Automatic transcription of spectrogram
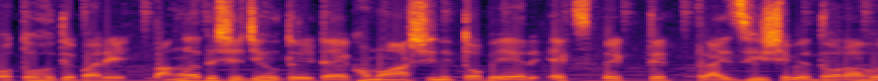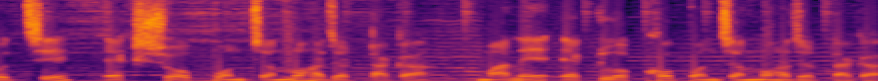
কত হতে পারে। বাংলাদেশে যেহেতু এটা এখনও আসেনি, তবে এর এক্সপেক্টেড প্রাইস হিসেবে ধরা হচ্ছে একশো পঞ্চান্ন হাজার টাকা মানে এক লক্ষ পঞ্চান্ন হাজার টাকা।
